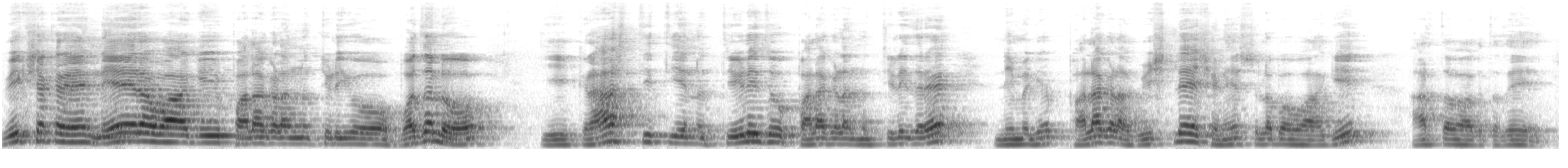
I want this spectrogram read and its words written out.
ವೀಕ್ಷಕರೇ, ನೇರವಾಗಿ ಫಲಗಳನ್ನು ತಿಳಿಯುವ ಬದಲು ಈ ಗ್ರಹ ಸ್ಥಿತಿಯನ್ನು ತಿಳಿದು ಫಲಗಳನ್ನು ತಿಳಿದರೆ ನಿಮಗೆ ಫಲಗಳ ವಿಶ್ಲೇಷಣೆ ಸುಲಭವಾಗಿ ಅರ್ಥವಾಗುತ್ತದೆ.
